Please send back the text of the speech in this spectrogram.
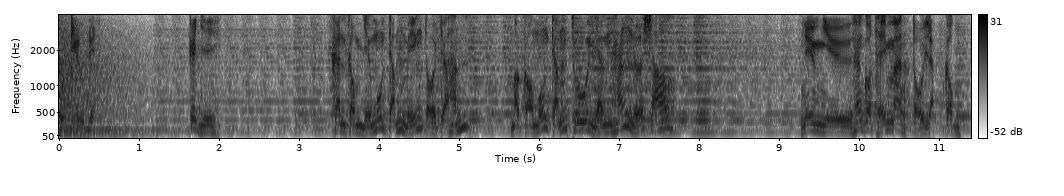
của triều đình. Cái gì? Khanh không những muốn trẫm miễn tội cho hắn, mà còn muốn trẫm thu nhận hắn nữa sao? Nếu như hắn có thể mang tội lập công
